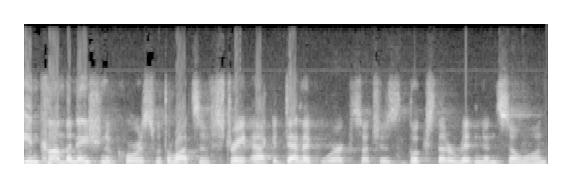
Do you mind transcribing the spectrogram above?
In combination, of course, with lots of straight academic work, such as books that are written and so on.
